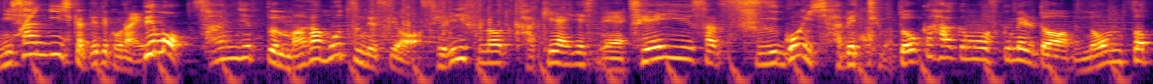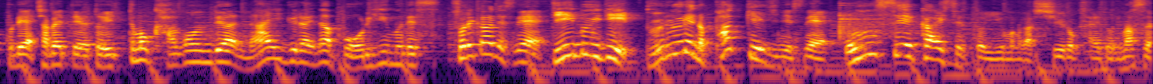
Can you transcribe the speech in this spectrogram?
2、3人しか出てこない。でも、30分間が持つんですよ。セリフの掛け合いですね。声優さんすごい喋ってます。独白も含めると、ノンストップで喋ってると言っても過言ではないぐらいなボリュームです。それからですね、DVD、ブルーレイのパッケージにですね、音声解説というものが収録されております。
